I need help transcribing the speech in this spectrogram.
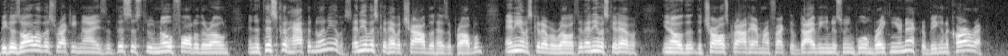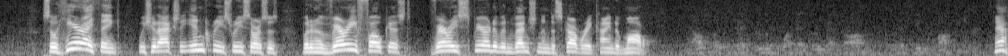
because all of us recognize that this is through no fault of their own and that this could happen to any of us. Any of us could have a child that has a problem. Any of us could have a relative. Any of us could have, you know, the, the Charles Krauthammer effect of diving into a swimming pool and breaking your neck or being in a car wreck. So here I think we should actually increase resources, but in a very focused, very spirit of invention and discovery kind of model. Yeah.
